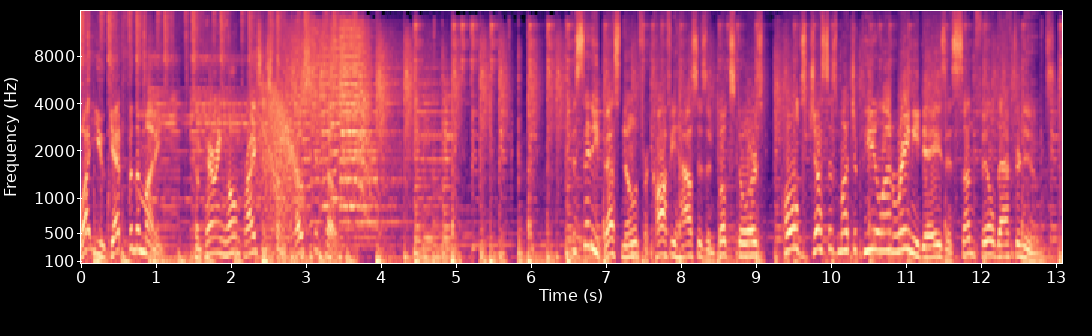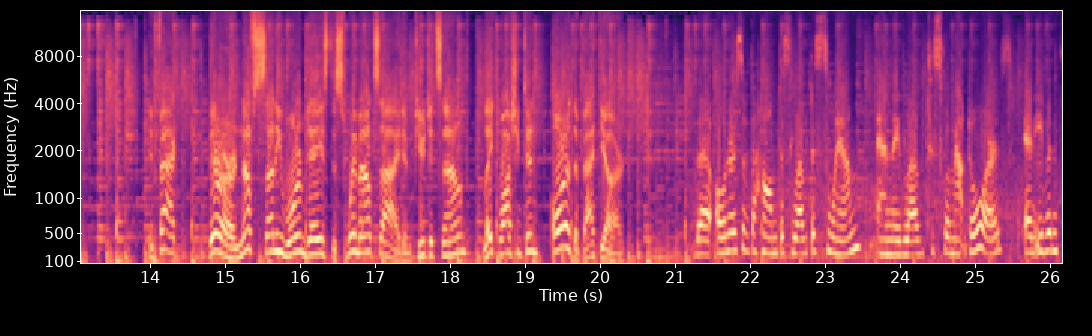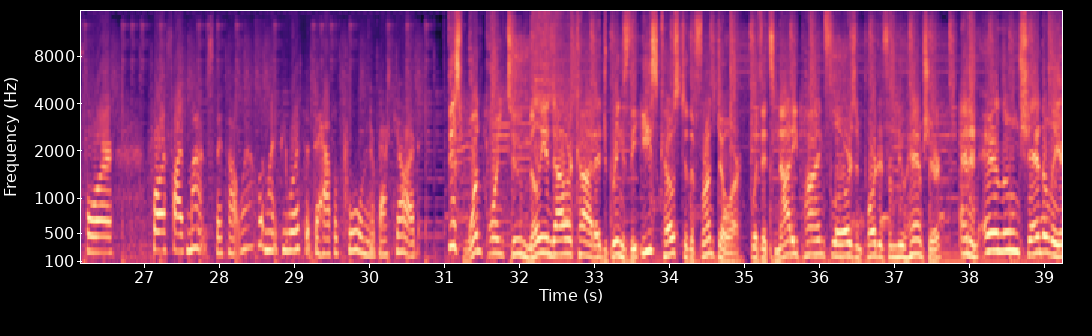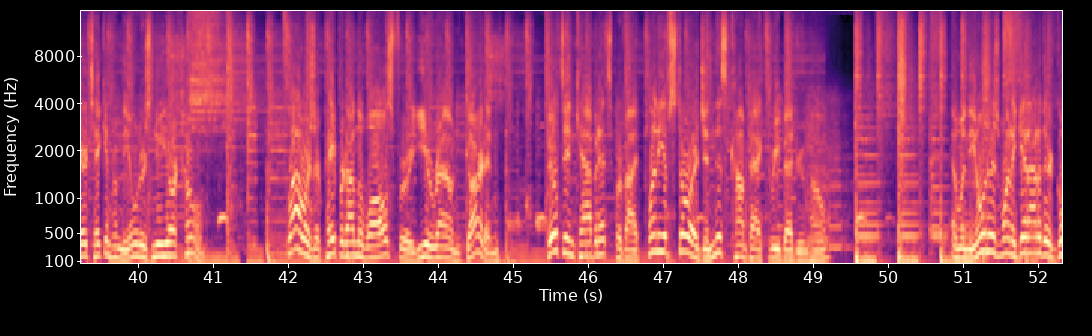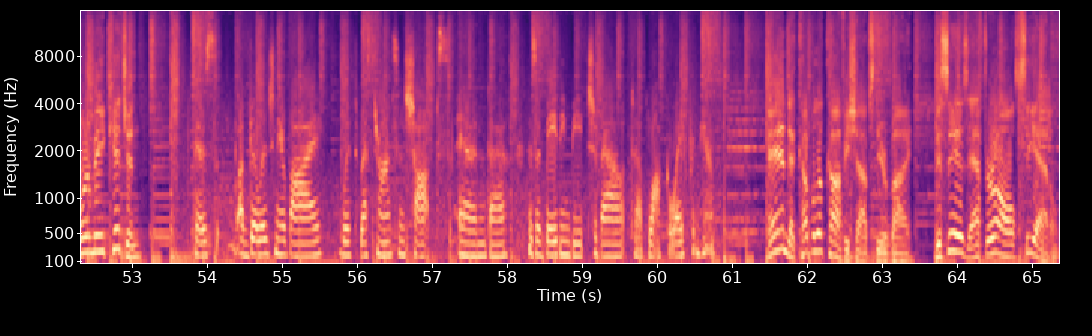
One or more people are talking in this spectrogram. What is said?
What you get for the money. Comparing home prices from coast to coast. The city best known for coffee houses and bookstores holds just as much appeal on rainy days as sun-filled afternoons. In fact, there are enough sunny, warm days to swim outside in Puget Sound, Lake Washington, or the backyard. The owners of the home just love to swim and they love to swim outdoors. And even for four or five months, they thought, well, it might be worth it to have a pool in their backyard. This $1.2 million cottage brings the East Coast to the front door with its knotty pine floors imported from New Hampshire and an heirloom chandelier taken from the owner's New York home. Flowers are papered on the walls for a year-round garden. Built-in cabinets provide plenty of storage in this compact three-bedroom home. And when the owners want to get out of their gourmet kitchen, there's a village nearby with restaurants and shops, and uh, there's a bathing beach about a block away from here. And a couple of coffee shops nearby. This is, after all, Seattle.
